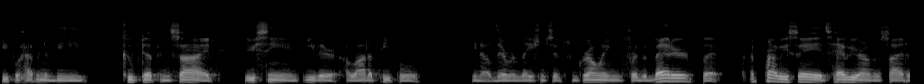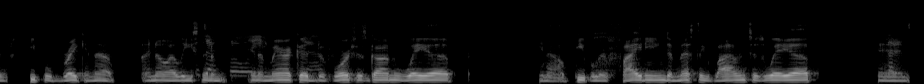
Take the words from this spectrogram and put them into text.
people having to be cooped up inside, you're seeing either a lot of people, you know, their relationships growing for the better, but I'd probably say it's heavier on the side of people breaking up. I know at least in in America, Yeah. divorce has gone way up. You know, people are fighting, domestic violence is way up. And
